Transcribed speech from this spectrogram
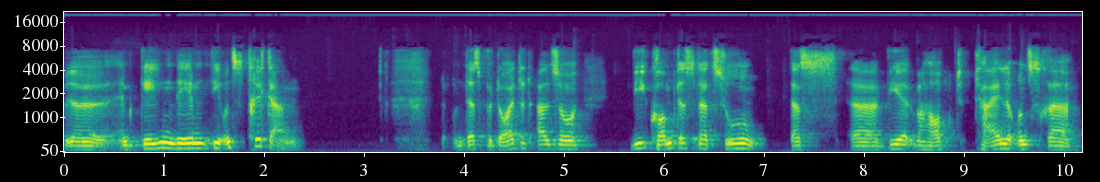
äh, entgegennehmen, die uns triggern. Und das bedeutet also, wie kommt es dazu, dass äh, wir überhaupt Teile unserer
